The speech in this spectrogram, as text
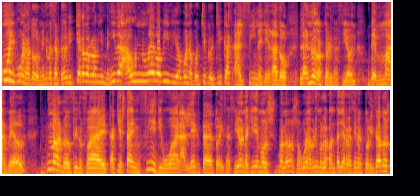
Muy buenas a todos, mi nombre es Artedor y quiero daros la bienvenida a un nuevo vídeo. Bueno pues chicos y chicas, al fin ha llegado la nueva actualización de Marvel Marvel Future Fight. Aquí está Infinity War, alerta de actualización. Aquí vemos, bueno, según abrimos la pantalla recién actualizados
